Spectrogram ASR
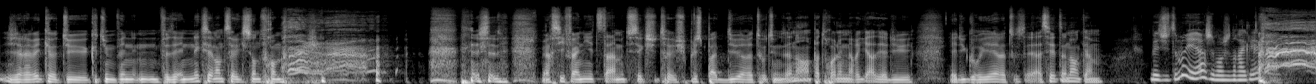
J'ai rêvé que tu, que tu me, fais une- me faisais une excellente sélection de fromages. Merci Fanny, etc. Mais tu sais que je suis, très- je suis plus pas dur et tout. Tu me disais non, pas de problème, mais regarde, il y a du, il y a du gruyère et tout. C'est assez étonnant quand même. Mais justement, hier, j'ai mangé une raclette.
